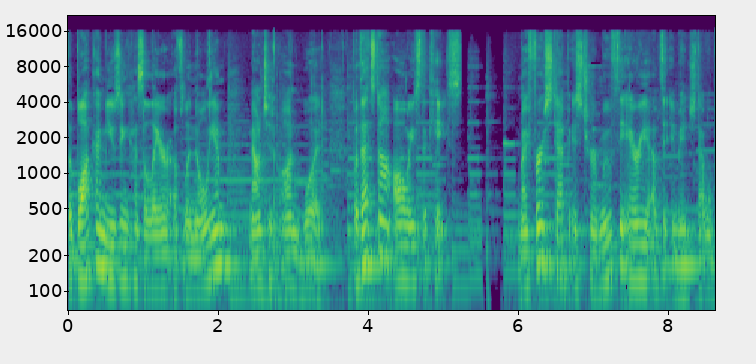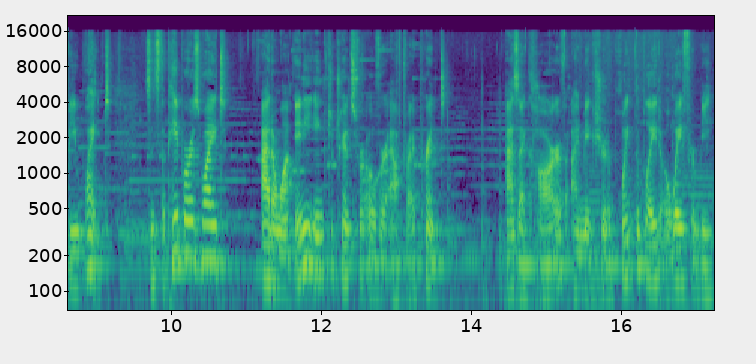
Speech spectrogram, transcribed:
The block I'm using has a layer of linoleum mounted on wood, but that's not always the case. My first step is to remove the area of the image that will be white. Since the paper is white, I don't want any ink to transfer over after I print. As I carve, I make sure to point the blade away from me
